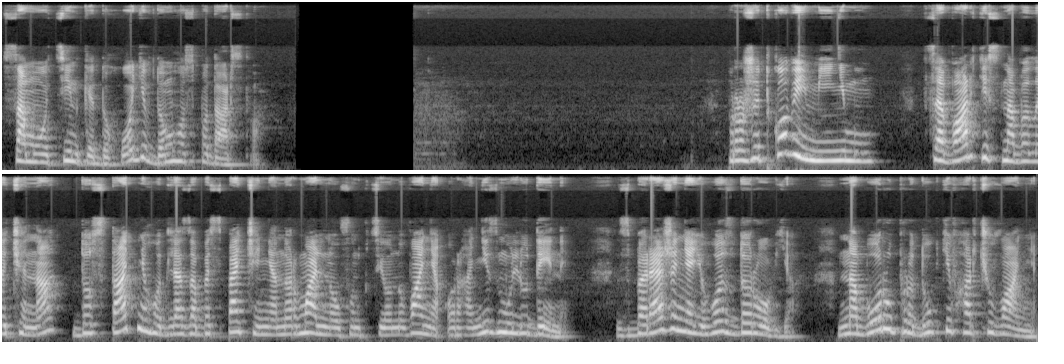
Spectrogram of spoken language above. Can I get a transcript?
самооцінки доходів домогосподарства. Прожитковий мінімум це вартісна величина достатнього для забезпечення нормального функціонування організму людини, збереження його здоров'я, набору продуктів харчування,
